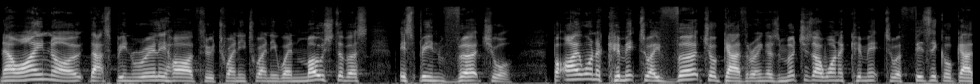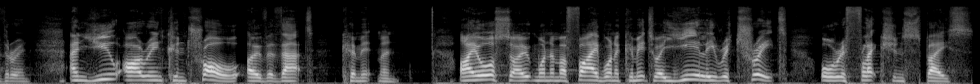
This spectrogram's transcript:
Now, I know that's been really hard through 2020 when most of us, it's been virtual. But I want to commit to a virtual gathering as much as I want to commit to a physical gathering. And you are in control over that commitment. I also, one number five, want to commit to a yearly retreat or reflection space.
